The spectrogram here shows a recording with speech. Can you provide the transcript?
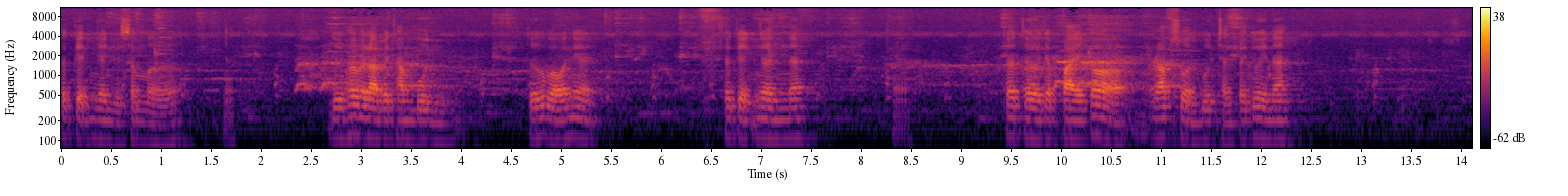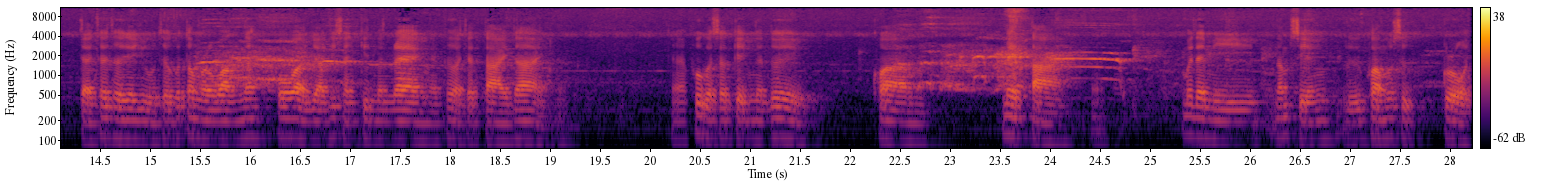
สะเก็ดเงินอยู่เสมอโดยเพราะเวลาไปทำบุญ เธอก็บอกว่าเนี่ยสะเก็ดเงินนะ ถ้าเธอจะไปก็รับส่วนบุญฉันไปด้วยนะ แต่ถ้าเธอจะอยู่ เธอก็ต้องระวังนะ เพราะว่ายาที่ฉันกินมันแรงนะเธออาจจะตายได้นะพูดกับสะเก็ดเงินด้วยความเมตตา ไม่ได้มีน้ำเสียงหรือความรู้สึกโกรธ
